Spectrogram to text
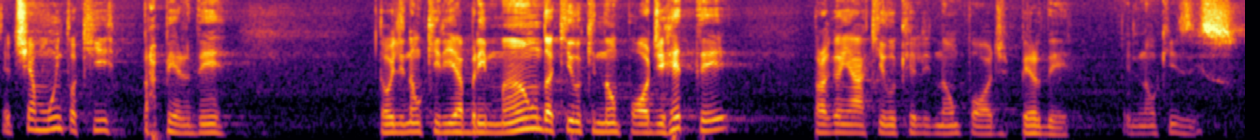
ele tinha muito aqui para perder. Então ele não queria abrir mão daquilo que não pode reter para ganhar aquilo que ele não pode perder. Ele não quis isso.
